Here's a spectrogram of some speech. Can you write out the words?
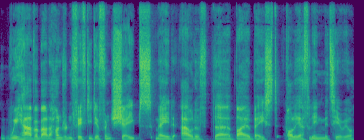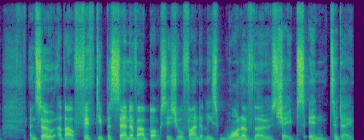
We have about 150 different shapes made out of the bio based polyethylene material. And so, about 50% of our boxes, you'll find at least one of those shapes in today.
